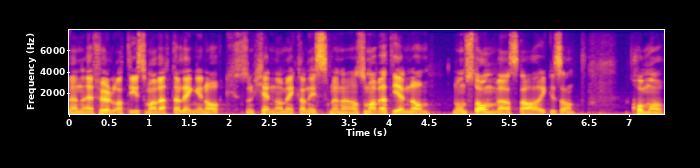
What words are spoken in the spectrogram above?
Men jeg føler at de som har vært der lenge nok, som kjenner mekanismene, og som har vært gjennom noen stormværsdager, ikke sant, kommer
